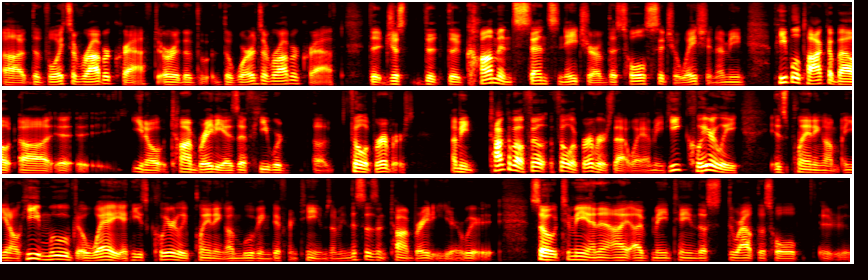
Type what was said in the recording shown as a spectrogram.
uh, the voice of Robert Kraft, or the the words of Robert Kraft, that just the the common sense nature of this whole situation. I mean, people talk about uh, you know Tom Brady as if he were uh, Philip Rivers. I mean, talk about Phil, Philip Rivers that way. I mean, he clearly is planning on, you know, he moved away and he's clearly planning on moving different teams. I mean, this isn't Tom Brady here. we so to me, and I, I've maintained this throughout this whole uh,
